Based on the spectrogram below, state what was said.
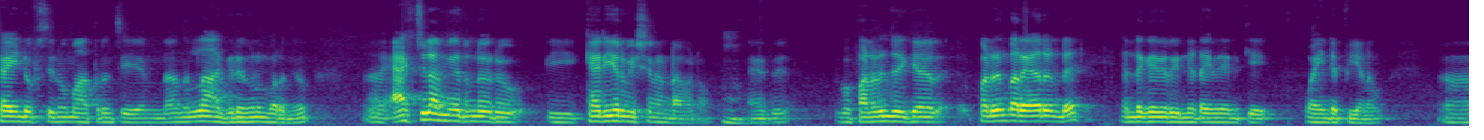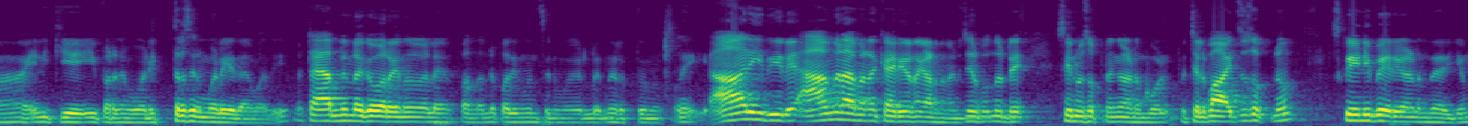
കൈൻഡ് ഓഫ് സിനിമ മാത്രം ചെയ്യണ്ട എന്നുള്ള ആഗ്രഹങ്ങളും പറഞ്ഞു. ആക്ച്വലി അമീറിന്റെ ഒരു ഈ കരിയർ വിഷൻ ഉണ്ടാവല്ലോ അതായത് ഇപ്പോൾ പലരും ചോദിക്കാ പലരും പറയാറുണ്ട് എന്റെ കരിയർ ഇന്ന ടൈമിൽ എനിക്ക് വൈൻഡ് അപ്പ് ചെയ്യണം. എനിക്ക് ഈ പറഞ്ഞ പോലെ ഇത്ര സിനിമകൾ ചെയ്താൽ മതി. ടാർണിനൊക്കെ പറയുന്ന പോലെ പന്ത്രണ്ട് പതിമൂന്ന് സിനിമകളിൽ നിർത്തുന്നു. ആ രീതിയിൽ ആമരാമന കരിയറിനെ കാണുന്നുണ്ട്. ചെറുപ്പം തൊട്ടേ സിനിമ സ്വപ്നം കാണുമ്പോൾ ചിലപ്പോൾ ആദ്യത്തെ സ്വപ്നം സ്ക്രീനിൽ പേര് കാണുന്നതായിരിക്കും.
